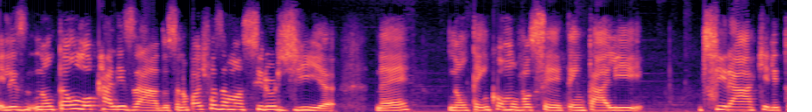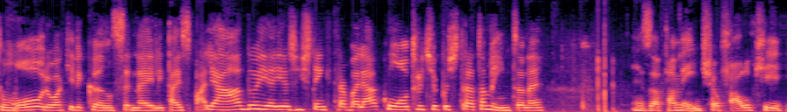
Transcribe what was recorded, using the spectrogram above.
eles não estão localizados, você não pode fazer uma cirurgia, né? Não tem como você tentar ali tirar aquele tumor ou aquele câncer, né? Ele está espalhado e aí a gente tem que trabalhar com outro tipo de tratamento, né? Exatamente. Eu falo que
